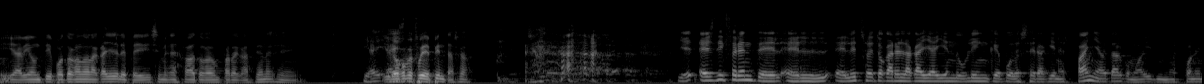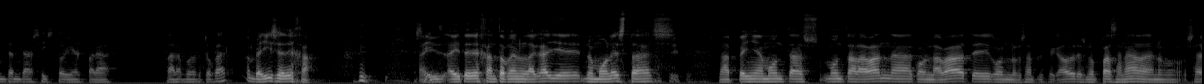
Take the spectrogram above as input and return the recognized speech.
Y había un tipo tocando en la calle y le pedí si me dejaba tocar un par de canciones y, Y, ahí- y luego ahí- me fui de pintas, claro. y es diferente el, el- el hecho de tocar en la calle ahí en Dublín que puede ser aquí en España o tal, como ahí nos ponen tantas historias para, para poder tocar. Hombre, allí se deja. Ahí, ahí te dejan tocar en la calle, no molestas. La peña montas, monta la banda con la bate, con los amplificadores, no pasa nada. No, o sea,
